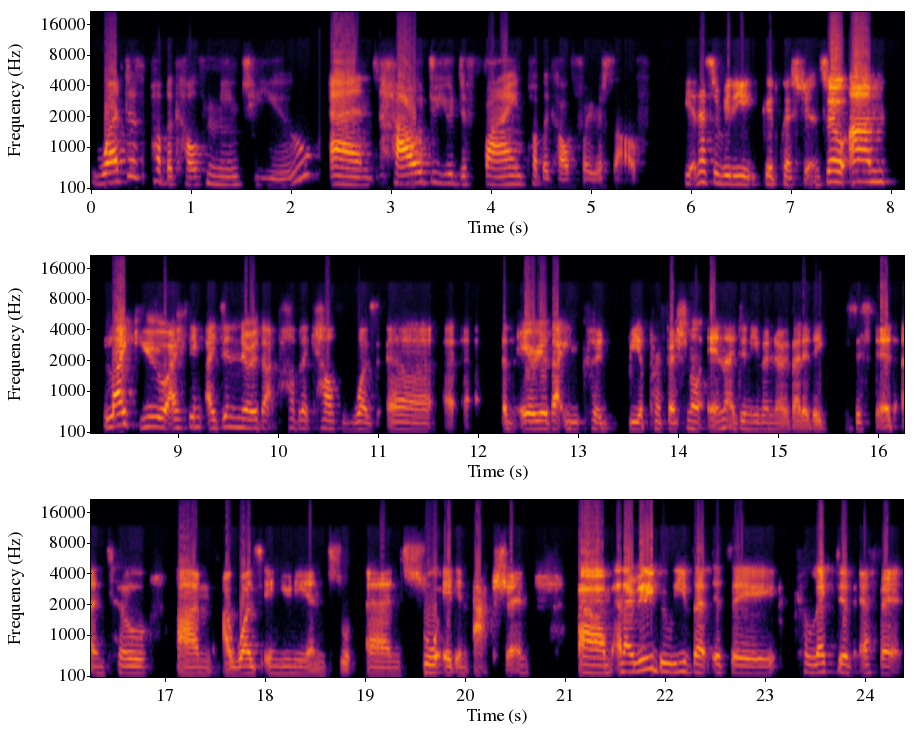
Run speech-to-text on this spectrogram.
what does public health mean to you? And how do you define public health for yourself? Yeah that's a really good question. So um like you i think i didn't know that public health was a, a an area that you could be a professional in. I didn't even know that it existed until um, I was in uni and, saw, and saw it in action. Um, and I really believe that it's a collective effort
